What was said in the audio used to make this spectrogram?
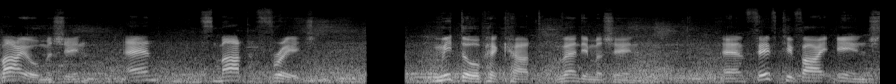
bio machine and smart fridge. Middle Picard vending machine and 55 inch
